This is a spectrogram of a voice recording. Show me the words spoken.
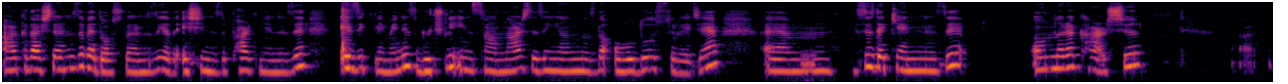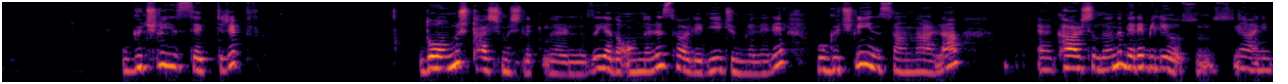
arkadaşlarınızı ve dostlarınızı ya da eşinizi partnerinizi eziklemeniz güçlü insanlar sizin yanınızda olduğu sürece e, siz de kendinizi onlara karşı güçlü hissettirip dolmuş taşmışlıklarınızı ya da onların söylediği cümleleri bu güçlü insanlarla e, karşılığını verebiliyorsunuz. Yani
